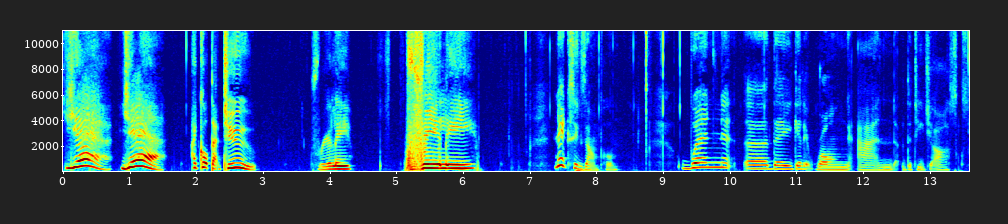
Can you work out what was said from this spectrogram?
Yeah, yeah, I got that too. Really? Really? Next example. When uh, they get it wrong and the teacher asks,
